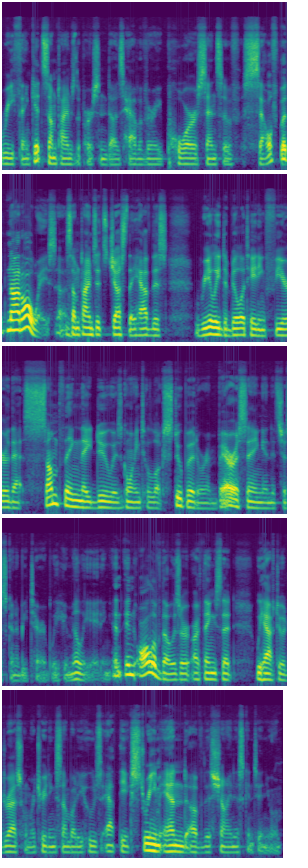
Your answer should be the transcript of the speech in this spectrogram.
rethink it. Sometimes the person does have a very poor sense of self, but not always. Uh, mm-hmm. sometimes it's just they have this really debilitating fear that something they do is going to look stupid or embarrassing and it's just going to be terribly humiliating. And, and all of those are, are things that we have to address when we're treating somebody who's at the extreme end of this shyness continuum.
